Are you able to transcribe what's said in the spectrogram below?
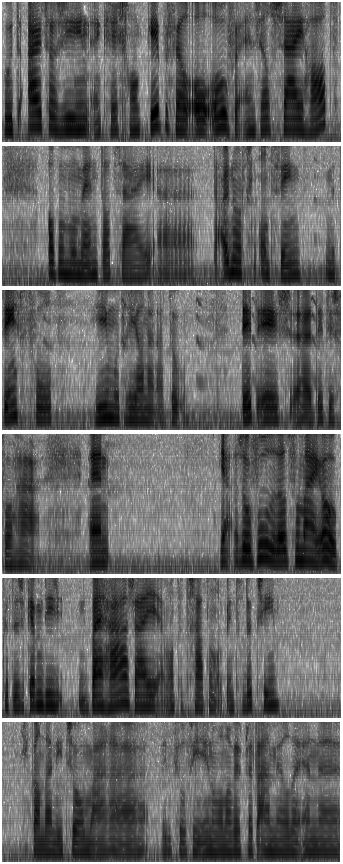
hoe het eruit zou zien. En ik kreeg gewoon kippenvel all over. En zelfs zij had op het moment dat zij uh, de uitnodiging ontving, meteen gevoeld: hier moet Rianne naartoe. Dit is, uh, dit is voor haar. En ja, zo voelde dat voor mij ook. Dus ik heb die bij haar zei, want het gaat dan op introductie. Je kan daar niet zomaar, uh, weet ik veel, via een of andere website aanmelden en uh,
